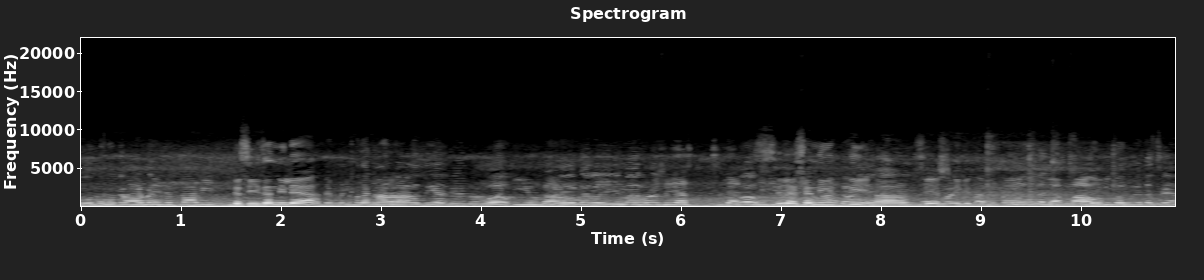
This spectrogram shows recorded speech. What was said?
ਉਹ ਮੈਨੂੰ ਰਾਇ ਬਣੀ ਦਿੱਤਾ ਵੀ ਡਿਸੀਜਨ ਨਹੀਂ ਲਿਆ। ਤੇ ਪਿੰਡ ਪਤਾ ਖਾਣ ਲੱਗਦੀ ਆ ਉਹ ਕੀ ਹੁੰਦਾ? ਦਾਣੇ ਕਰ ਹੋਈ ਨਹੀਂ ਸੁਜੈਸਟ ਸਜੈਸ਼ਨ ਨਹੀਂ ਦਿੱਤੀ? ਹਾਂ ਸਜੈਸ਼ਨ ਨਹੀਂ ਕੀਤਾ। ਜਾਂ ਪਾਉ ਦੀ। ਬਸ ਦੱਸਿਆ।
